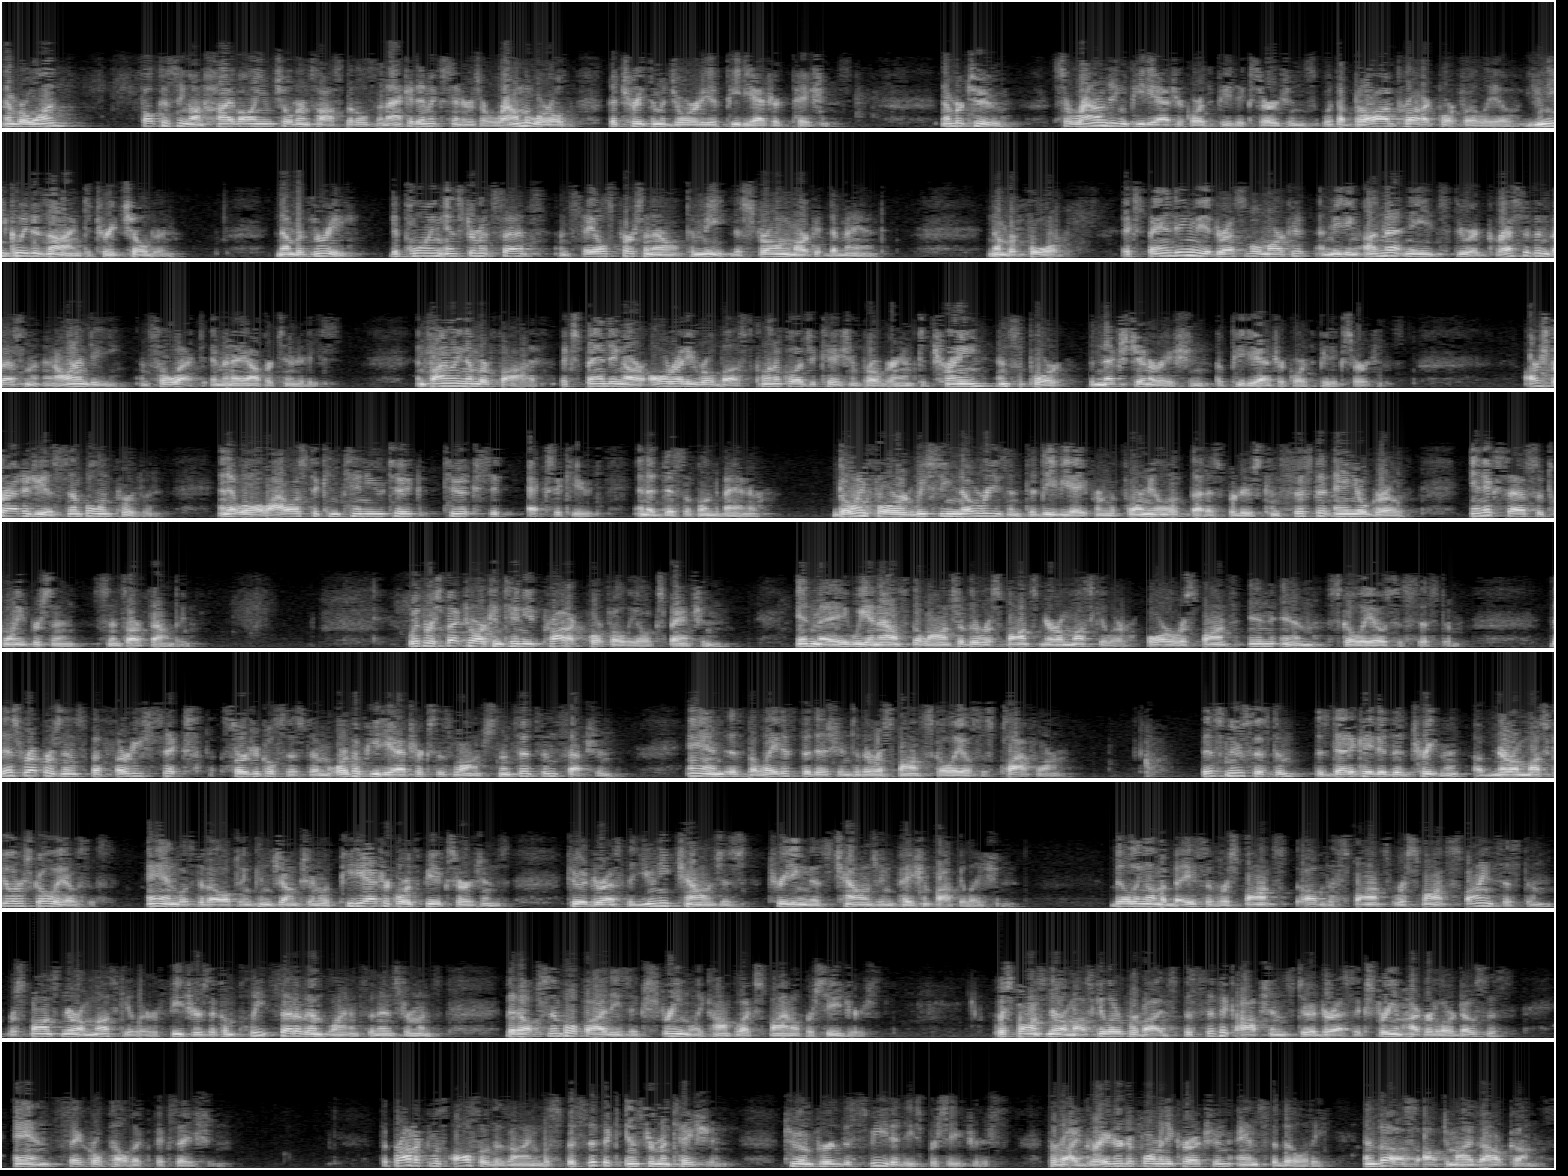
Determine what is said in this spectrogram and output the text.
number one, focusing on high-volume children's hospitals and academic centers around the world that treat the majority of pediatric patients. Number two, surrounding pediatric orthopedic surgeons with a broad product portfolio uniquely designed to treat children. Number three, deploying instrument sets and sales personnel to meet the strong market demand. Number four, expanding the addressable market and meeting unmet needs through aggressive investment in R&D and select M&A opportunities. And finally, number five, expanding our already robust clinical education program to train and support the next generation of pediatric orthopedic surgeons. Our strategy is simple and proven, and it will allow us to continue to execute in a disciplined manner. Going forward, we see no reason to deviate from the formula that has produced consistent annual growth in excess of 20% since our founding. With respect to our continued product portfolio expansion, in May, we announced the launch of the RESPONSE Neuromuscular, or RESPONSE NM Scoliosis System. This represents the 36th surgical system OrthoPediatrics has launched since its inception and is the latest addition to the RESPONSE Scoliosis platform. This new system is dedicated to the treatment of neuromuscular scoliosis and was developed in conjunction with pediatric orthopedic surgeons to address the unique challenges treating this challenging patient population. Building on the base of response of the RESPONSE Spine system, RESPONSE Neuromuscular features a complete set of implants and instruments that help simplify these extremely complex spinal procedures. RESPONSE Neuromuscular provides specific options to address extreme hyperlordosis and sacropelvic fixation. The product was also designed with specific instrumentation to improve the speed of these procedures, provide greater deformity correction and stability, and thus optimize outcomes.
